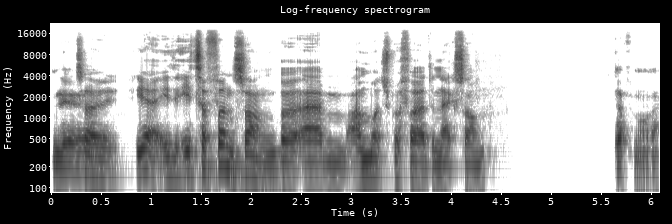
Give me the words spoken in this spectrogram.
Yeah. So yeah, it, it's a fun song, but um, I much prefer the next song. Definitely.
